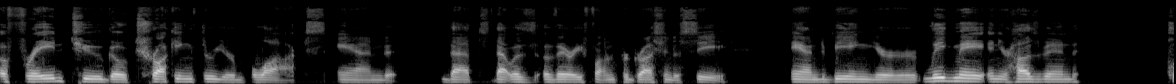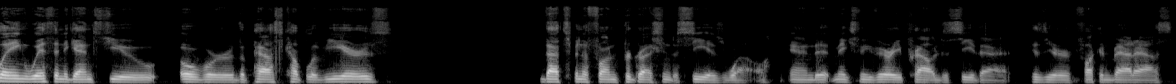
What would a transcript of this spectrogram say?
afraid to go trucking through your blocks and that that was a very fun progression to see and being your league mate and your husband playing with and against you over the past couple of years that's been a fun progression to see as well. And it makes me very proud to see that because you're fucking badass.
